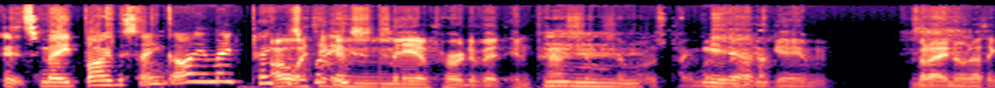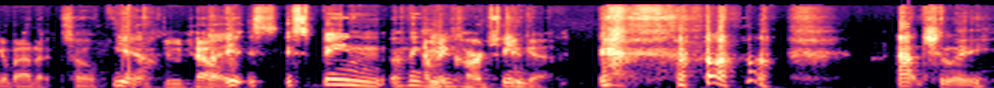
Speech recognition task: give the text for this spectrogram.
It's made by the same guy who made Papers, Please. Oh, I think Please. I may have heard of it in passing. Mm, Someone was talking about yeah. the new game, but I know nothing about it. So Yeah, do tell. Uh, it's it's been. I think How many cards do you been- get? Actually,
